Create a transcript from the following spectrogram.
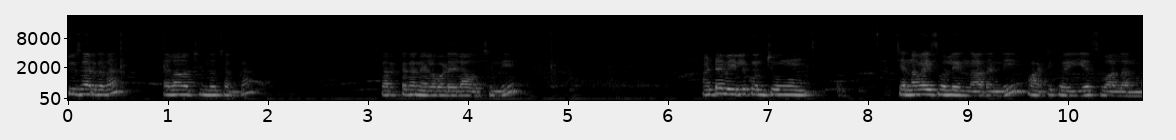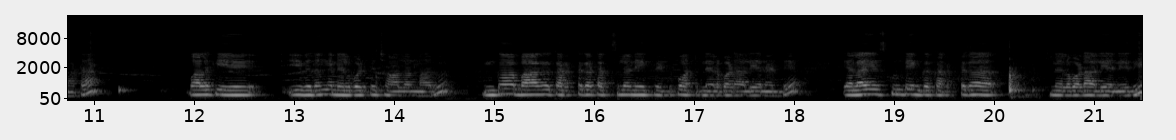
చూసారు కదా? ఎలా వచ్చిందో చక్కగా కరెక్ట్గా నిలబడేలా వచ్చింది. అంటే వీళ్ళు కొంచెం చిన్న వయసు వాళ్ళు ఏం కాదండి. ఫార్టీ ఫైవ్ ఇయర్స్ వాళ్ళు అనమాట వాళ్ళకి ఈ విధంగా నిలబడితే చాలు అన్నారు ఇంకా బాగా కరెక్ట్గా టక్స్లు అనే ఫ్రంట్ పార్ట్ నిలబడాలి అని అంటే ఎలా వేసుకుంటే ఇంకా కరెక్ట్గా నిలబడాలి అనేది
